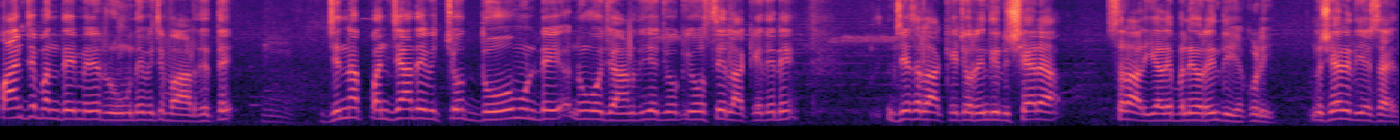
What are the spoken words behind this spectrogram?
ਪੰਜ ਬੰਦੇ ਮੇਰੇ ਰੂਮ ਦੇ ਵਿੱਚ ਵਾੜ ਦਿੱਤੇ। ਜਿਨ੍ਹਾਂ ਪੰਜਾਂ ਦੇ ਵਿੱਚੋਂ ਦੋ ਮੁੰਡੇ ਨੂੰ ਉਹ ਜਾਣਦੀ ਹੈ ਜੋ ਕਿ ਉਸੇ ਇਲਾਕੇ ਦੇ ਨੇ, ਜਿਸ ਇਲਾਕੇ 'ਚੋਂ ਰਹਿੰਦੀ ਨਸ਼ਹਿਰਾ ਸਰਾਲੀ ਵਾਲੇ ਬੰਨੇ ਰਹਿੰਦੀ ਹੈ ਕੁੜੀ, ਨਸ਼ਹਿਰੇ ਦੀ ਹੈ ਸ਼ਾਇਦ।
